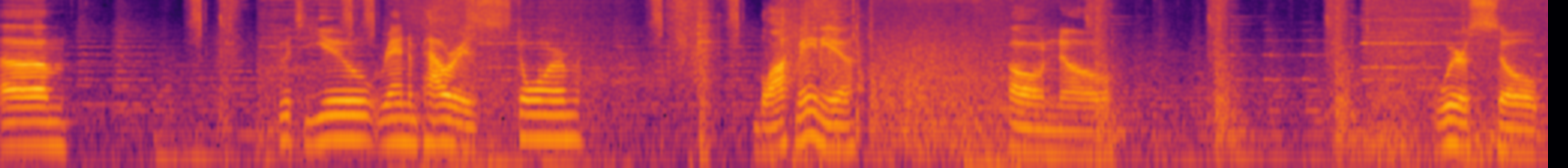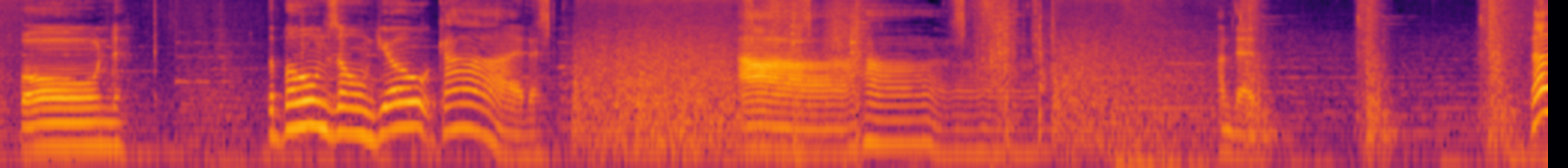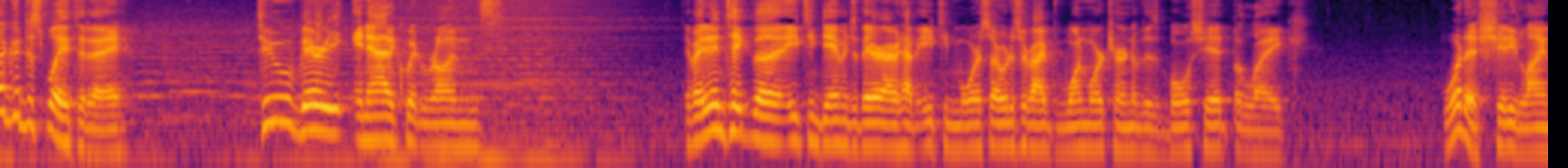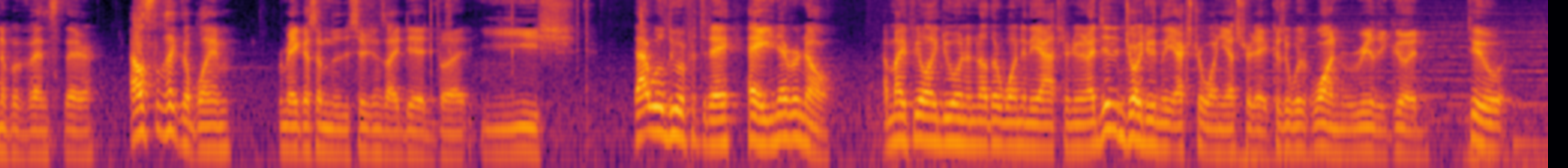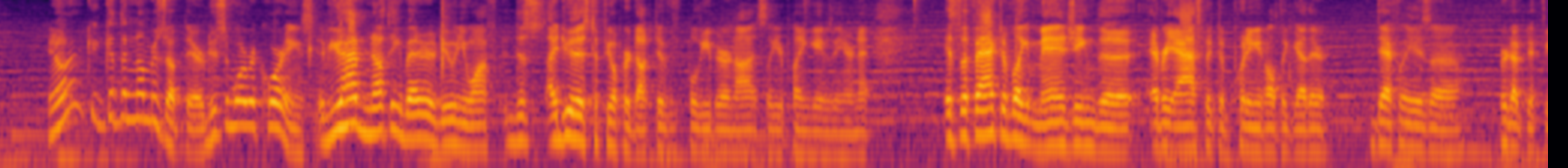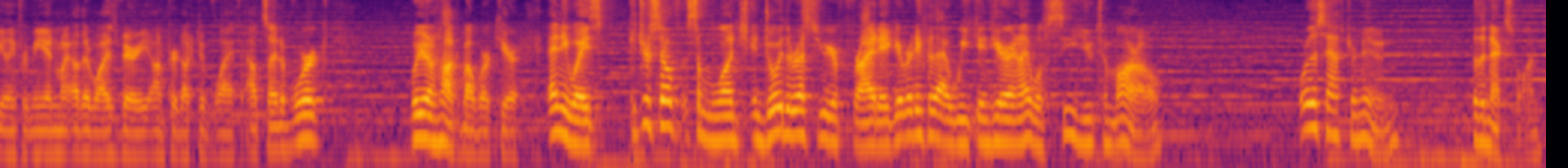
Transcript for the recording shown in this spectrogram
Um, do it to you. Random power is Storm. Block Mania. Oh no. We're so boned. The bone zone, yo! God. Ah. I'm dead. Not a good display today. Two very inadequate runs. If I didn't take the 18 damage there, I would have 18 more, so I would have survived one more turn of this bullshit, but like... What a shitty line of events there. I'll still take the blame for making some of the decisions I did, but yeesh. That will do it for today. Hey, you never know. I might feel like doing another one in the afternoon. I did enjoy doing the extra one yesterday, because it was, one, really good. Two, you know, get the numbers up there. Do some more recordings. If you have nothing better to do and you want this, I do this to feel productive. Believe it or not, it's like you're playing games on the internet. It's the fact of like managing the every aspect of putting it all together. Definitely is a productive feeling for me in my otherwise very unproductive life outside of work. We don't talk about work here. Anyways, get yourself some lunch. Enjoy the rest of your Friday. Get ready for that weekend here, and I will see you tomorrow or this afternoon for the next one.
